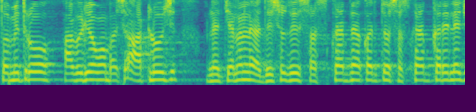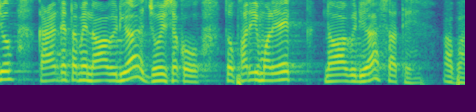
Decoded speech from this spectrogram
તો મિત્રો, આ વિડીયોમાં બસ આટલું જ અને ચેનલને હજી સુધી સબસ્ક્રાઈબ ન કરી તો સબસ્ક્રાઈબ કરી લેજો, કારણ કે તમે નવા વીડિયો જોઈ શકો. તો ફરી મળીએ એક નવા વીડિયો સાથે. આભાર.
